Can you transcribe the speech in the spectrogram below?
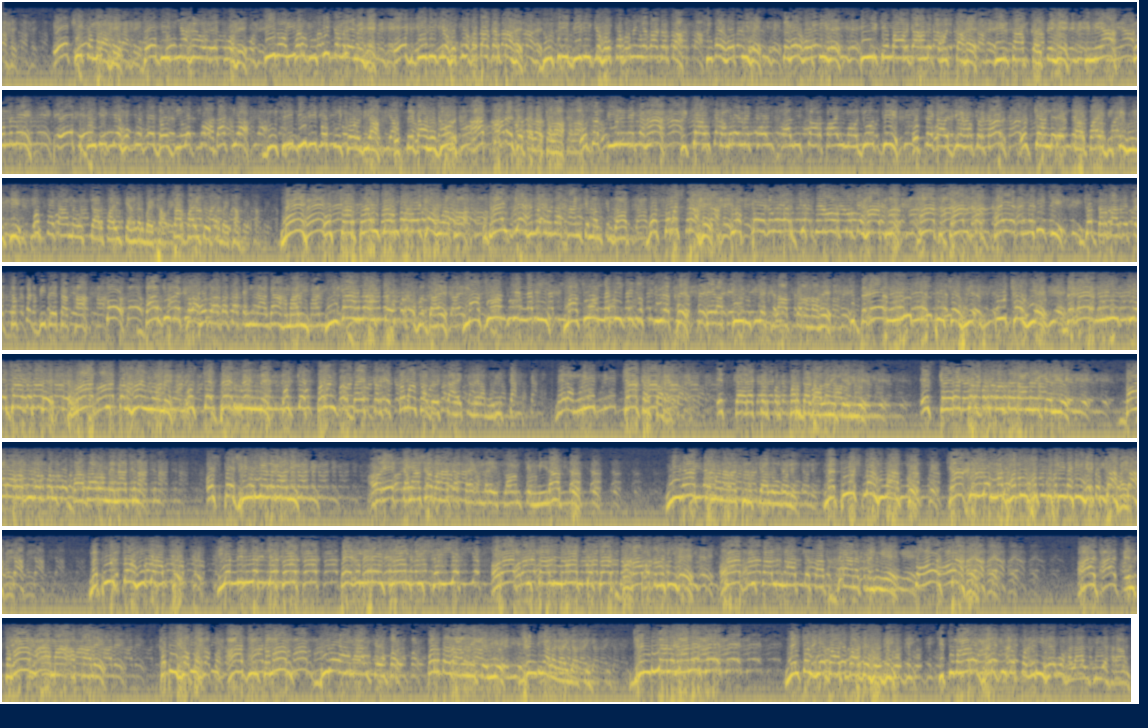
ایک ہی کمرہ ہے، دو بیویاں ہیں اور ایک وہ ہے۔ تینوں فرد اسی کمرے میں ہیں۔ ایک بیوی کے حقوق ادا کرتا ہے، دوسری بیوی کے حقوق نہیں ادا کرتا۔ صبح ہوتی ہے شہر ہوتی ہے، پیر کے بارگاہ میں پہنچتا ہے۔ پیر صاحب کہتے ہیں کہ میاں، تم نے ایک بیوی کے حقوق دوجیت کو ادا کیا، دوسری بیوی کو کیوں چھوڑ دیا؟ اس نے کہا، حضور، آپ کو کیسے پتا چلا؟ اس پیر نے کہا کہ کیا اس کمرے میں کوئی خالی چارپائی موجود تھی؟ اس نے کہا جی ہاں سرکار، اس کے اندر ایک چارپائی بچی ہوئی تھی۔ اس نے کہا، میں اس چارپائی کے اندر بیٹھا چارپائی کے اوپر بیٹھا میں اس چارپائی کے اوپر بیٹھا ہوا تھا۔ اٹھائی احمد اللہ خان کے منصوبات، وہ سمجھتا ہے کہ وہ پیغمبر جتنے عورتوں کے ہاتھ میں ہاتھ ڈال کر بیعت نہیں کی، جو دروازے پہ جب تک بھی دیتا تھا، تو بازو میں کھڑا ہو جاتا تھا، کہیں ناگاہ ہماری نگاہ نہ اس کے اوپر پہنچ جائے۔ معصوم کی نبی، معصوم نبی کی جو سیرت ہے، تیرا پیر اس کے خلاف کر رہا ہے کہ بغیر مرید کے پیچھے ہوئے، پوچھے ہوئے، بغیر مرید کی اجازت سے رات کی تنہائیوں میں، اس کے بیڈ روم میں، اس کے پلنگ پر بیٹھ کر کے تماشا دیکھتا ہے کہ میرا مرید کیا میرا مرید کیا کرتا ہے؟ اس کیریکٹر پر پردہ ڈالنے کے لیے اس کیریکٹر پر پردہ ڈالنے کے لیے بارہ ربی الاول کو بازاروں میں ناچنا، اس پہ جھنڈیاں لگانی اور ایک تماشا بنا کر پیغمبر اسلام کے میلاد کو میلاد کو منانا شروع کیا لوگوں نے۔ میں پوچھتا ہوں آپ کو، کیا آخر یہ مذہبی خود کچھ نہیں ہے تو کیا ہے؟ میں پوچھتا ہوں کہ آپ کو، یہ ملت کے ساتھ پیغمبر اسلام کی شریعت اور آپ کی تعلیمات کے ساتھ بغاوت نہیں ہے اور آپ کی تعلیمات کے ساتھ خیانت نہیں ہے، تو اور کیا ہے؟ آج ان تمام اقالے، کبھی آج ان تمام برے امال کے اوپر پردہ ڈالنے کے لیے جھنڈیاں لگائی جاتی ہیں۔ جھنڈیاں لگانے سے نہیں تو یہ بات واضح ہوگی کہ تمہارے گھر کی جو پگڑی ہے وہ حلال تھی یا حرام؟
